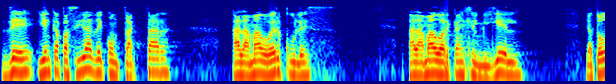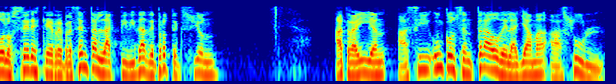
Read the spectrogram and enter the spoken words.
de y en capacidad de contactar al amado Hércules, al amado Arcángel Miguel y a todos los seres que representan la actividad de protección, atraían así un concentrado de la llama azul,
